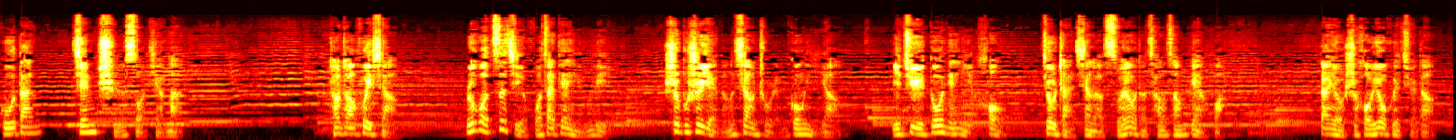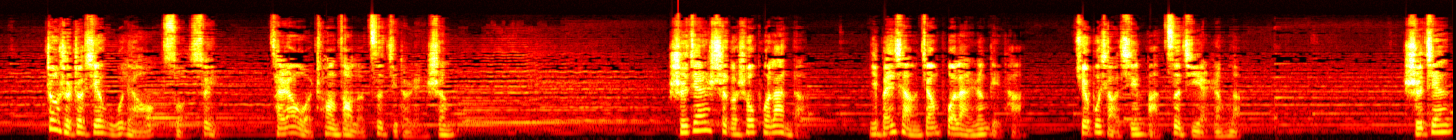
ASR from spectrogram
孤单、坚持所填满。常常会想，如果自己活在电影里，是不是也能像主人公一样，一句多年以后就展现了所有的沧桑变化？但有时候又会觉得，正是这些无聊琐碎，才让我创造了自己的人生。时间是个收破烂的，你本想将破烂扔给他，却不小心把自己也扔了。时间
